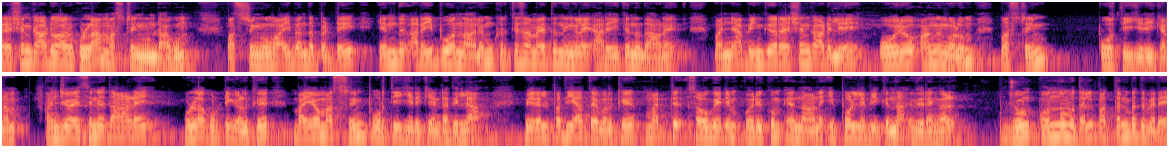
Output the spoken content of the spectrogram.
റേഷൻ കാർഡുകാർക്കുള്ള മസ്റ്ററിംഗ് ഉണ്ടാകും. മസ്റ്ററിങ്ങുമായി ബന്ധപ്പെട്ട് എന്ത് അറിയിപ്പ് വന്നാലും കൃത്യസമയത്ത് നിങ്ങളെ അറിയിക്കുന്നതാണ്. മഞ്ഞ പിങ്ക് റേഷൻ കാർഡിലെ ഓരോ അംഗങ്ങളും മസ്റ്ററിംഗ് പൂർത്തീകരിക്കണം. അഞ്ചു വയസ്സിന് താഴെ ഉള്ള കുട്ടികൾക്ക് ബയോമസ്റ്ററിംഗ് പൂർത്തീകരിക്കേണ്ടതില്ല. വിരൽ പതിയാത്തവർക്ക് മറ്റ് സൗകര്യം ഒരുക്കും എന്നാണ് ഇപ്പോൾ ലഭിക്കുന്ന വിവരങ്ങൾ. ജൂൺ ഒന്ന് മുതൽ പത്തൊൻപത് വരെ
